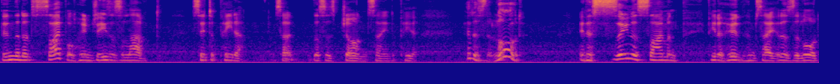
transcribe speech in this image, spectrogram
Then the disciple whom Jesus loved said to Peter, so this is John saying to Peter, It is the Lord. And as soon as Simon Peter heard him say, It is the Lord,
